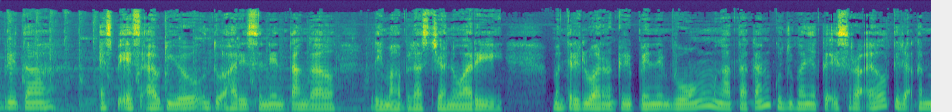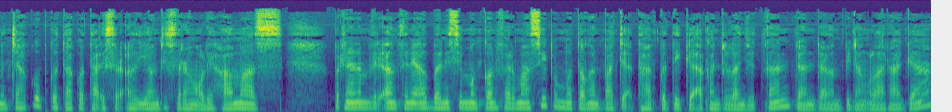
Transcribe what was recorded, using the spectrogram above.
berita SBS Audio untuk hari Senin tanggal 15 Januari. Menteri Luar Negeri Penny Wong mengatakan kunjungannya ke Israel tidak akan mencakup kota-kota Israel yang diserang oleh Hamas. Perdana Menteri Anthony Albanese mengkonfirmasi pemotongan pajak tahap ketiga akan dilanjutkan dan dalam bidang olahraga,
